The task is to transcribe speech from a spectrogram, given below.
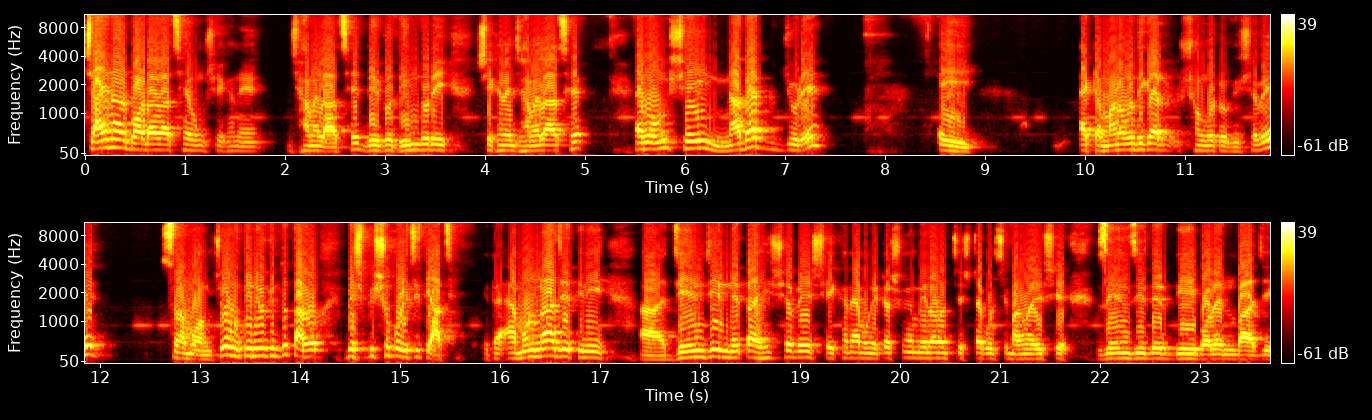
চায়নার বর্ডার আছে এবং সেখানে ঝামেলা আছে, দীর্ঘদিন ধরেই সেখানে ঝামেলা আছে এবং সেই নাদাক জুড়ে এই একটা মানবাধিকার সংগঠক হিসেবে সোনাম ওয়াংচু এবং তিনিও কিন্তু তারও বেশ বিশ্ব পরিচিতি আছে। এটা এমন না যে তিনি জেএনজির নেতা হিসেবে সেখানে এবং এটার সঙ্গে মেলানোর চেষ্টা করছি। বাংলাদেশে জেএনজিদের দিয়ে বলেন বা যে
